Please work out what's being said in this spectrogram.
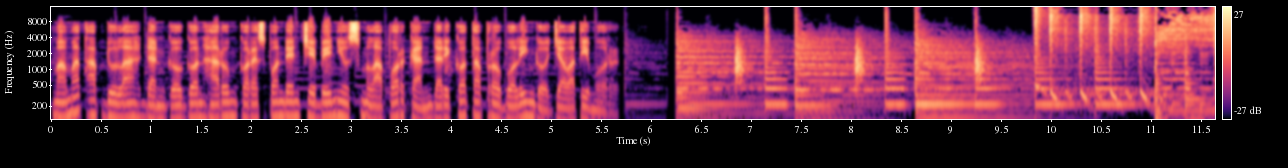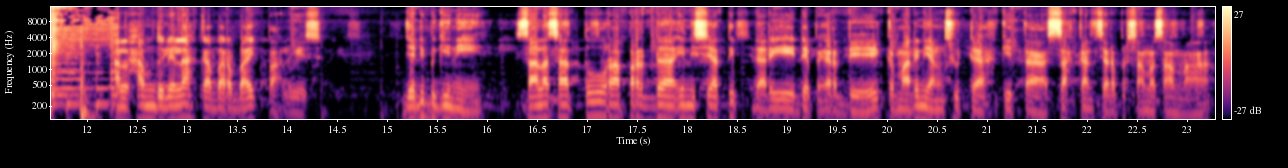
Mamat Abdullah dan Gogon Harum koresponden CB News melaporkan dari kota Probolinggo, Jawa Timur. Alhamdulillah kabar baik Pak Luis. Jadi begini, salah satu raperda inisiatif dari DPRD kemarin yang sudah kita sahkan secara bersama-sama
